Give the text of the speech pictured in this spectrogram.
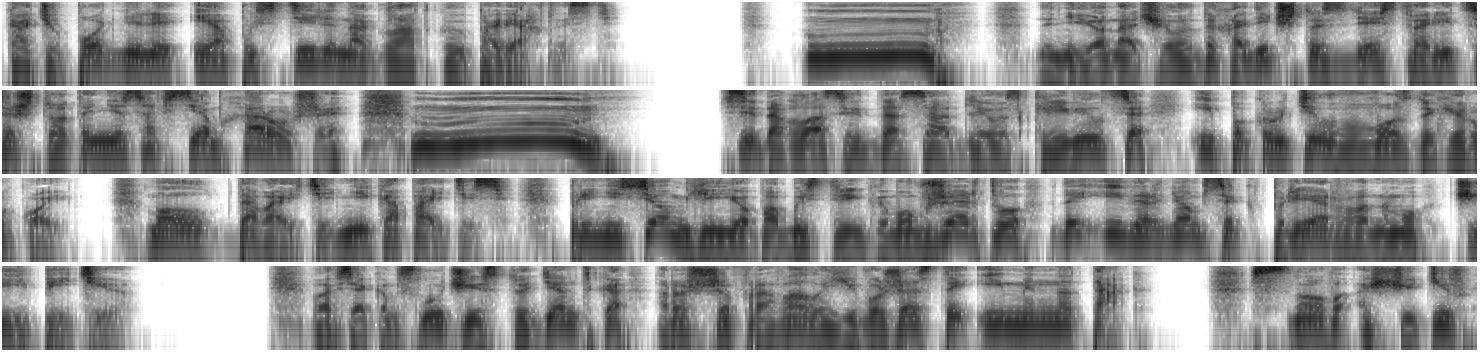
Катю подняли и опустили на гладкую поверхность. «М-м-м!» До нее начало доходить, что здесь творится что-то не совсем хорошее. «М-м-м!» Седовласый досадливо скривился и покрутил в воздухе рукой. Мол, давайте, не копайтесь. Принесем ее по-быстренькому в жертву, да и вернемся к прерванному чаепитию. Во всяком случае, студентка расшифровала его жесты именно так, снова ощутив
